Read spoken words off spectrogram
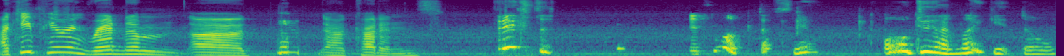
I keep hearing random uh, uh cut-ins. Fix this. It, look, that's new. Oh, dude, I like it though.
